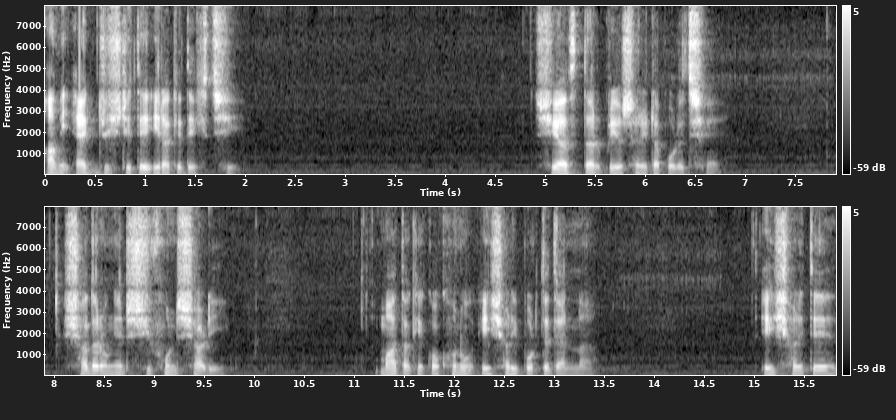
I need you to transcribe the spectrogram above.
আমি একদৃষ্টিতে ইরাকে দেখছি। সে আজ তার প্রিয় শাড়িটা পরেছে। সাদা রঙের শিফন শাড়ি। মা তাকে কখনো এই শাড়ি পরতে দেন না। এই শাড়িতে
